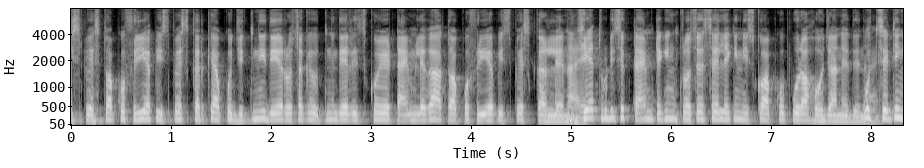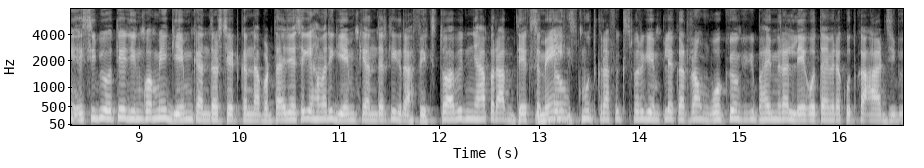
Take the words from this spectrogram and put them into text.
स्पेस तो आपको फ्री अप स्पेस करके आपको जितनी देर हो सके उतनी देर इसको ये टाइम लेगा तो आपको फ्री अप स्पेस कर लेना है। ये थोड़ी सी टाइम टेकिंग प्रोसेस है लेकिन इसको आपको पूरा हो जाने देना कुछ सेटिंग ऐसी भी होती है जिनको हमें गेम के अंदर सेट करना पड़ता है जैसे कि हमारी गेम के अंदर की ग्राफिक्स तो अभी यहाँ पर आप देख सकते हैं स्मूथ ग्राफिक्स पर गेम प्ले कर रहा हूँ वो क्यों? क्योंकि भाई मेरा लेग होता है मेरा खुद का आठ जीबी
